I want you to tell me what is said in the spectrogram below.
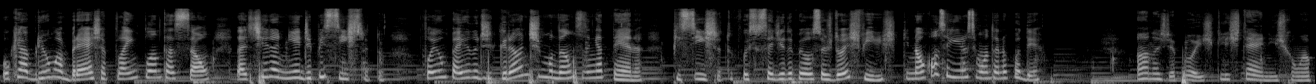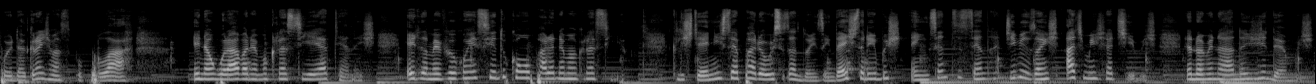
o que abriu uma brecha para a implantação da tirania de Pisístrato. Foi um período de grandes mudanças em Atena. Pisístrato foi sucedido pelos seus dois filhos, que não conseguiram se manter no poder. Anos depois, Clístenes, com o apoio da grande massa popular, inaugurava a democracia em Atenas. Ele também ficou conhecido como pai da democracia. Clístenes separou os cidadãos em 10 tribos em 160 divisões administrativas, denominadas de demos.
